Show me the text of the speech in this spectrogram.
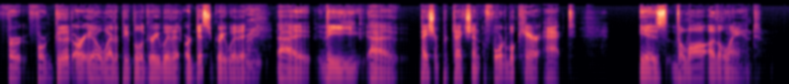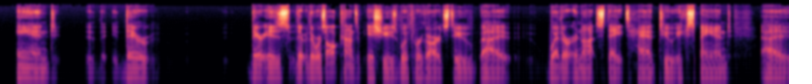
for for good or ill, whether people agree with it or disagree with it, Right. uh, the uh, Patient Protection Affordable Care Act is the law of the land, and there there is there, there was all kinds of issues with regards to uh, whether or not states had to expand uh,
